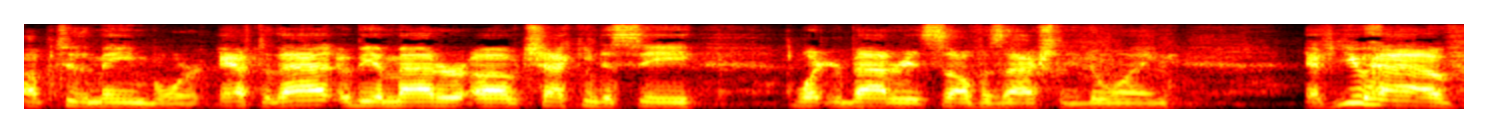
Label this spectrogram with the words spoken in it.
up to the main board. After that, it would be a matter of checking to see what your battery itself is actually doing. If you have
